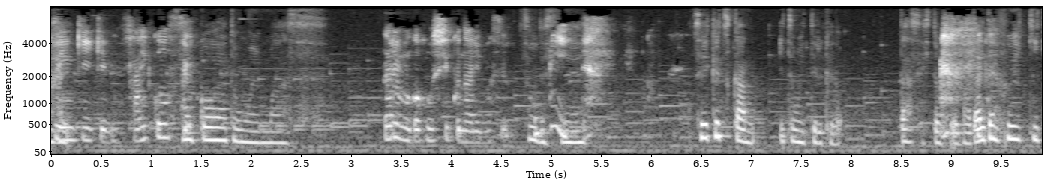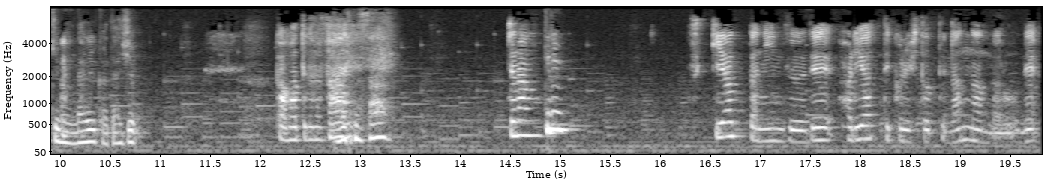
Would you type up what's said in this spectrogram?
雰囲気イケメン最高っすよ、最高だと思います。誰もが欲しくなりますよ。そうですね。清潔感いつも言ってるけど出す人ってば大体雰囲気イケメンになれるから大丈夫。頑張ってくだ頑さい。張ってください。じゃらん。てる。ん付き合った人数で張り合ってくる人って何なんだろうね。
